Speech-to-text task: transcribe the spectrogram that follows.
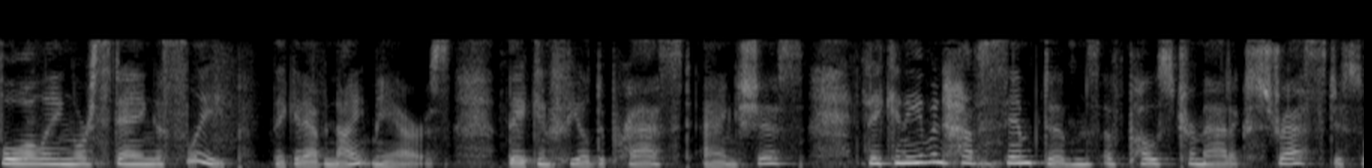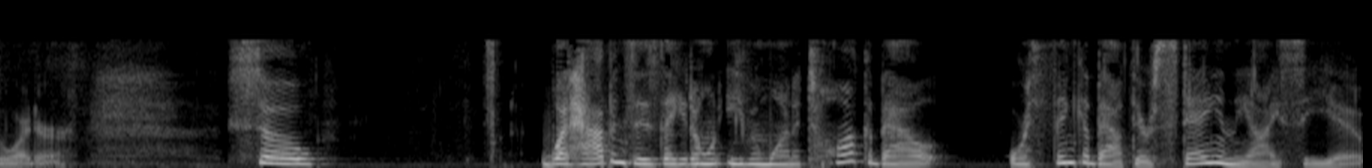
falling or staying asleep. They could have nightmares. They can feel depressed, anxious. They can even have symptoms of post traumatic stress disorder. So, what happens is they don't even want to talk about or think about their stay in the ICU.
